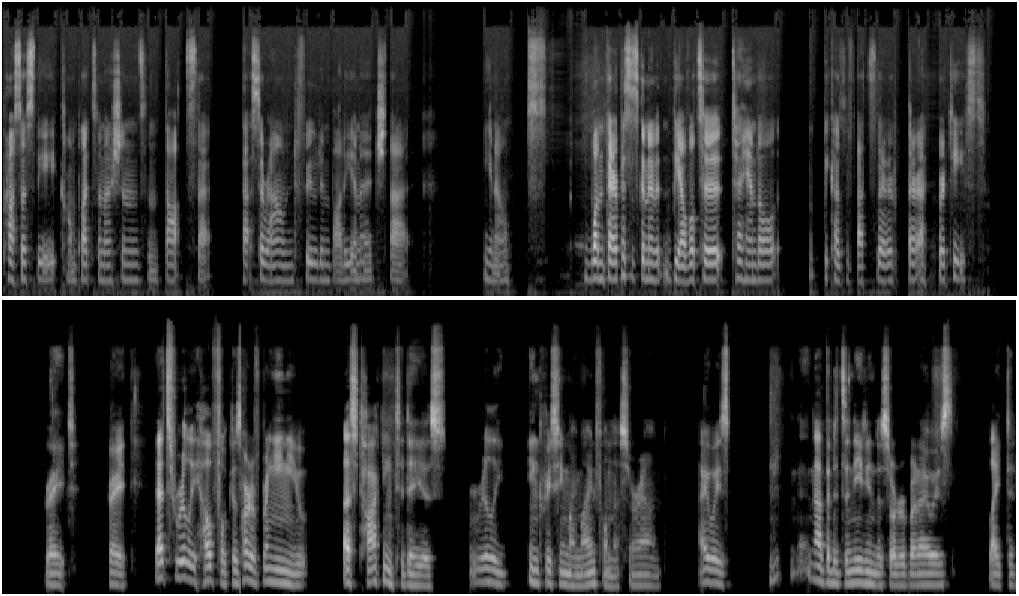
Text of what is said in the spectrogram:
process the complex emotions and thoughts that that surround food and body image that you know one therapist is going to be able to to handle because that's their their expertise great great that's really helpful because part of bringing you us talking today is really increasing my mindfulness around i always not that it's an eating disorder but i always like to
